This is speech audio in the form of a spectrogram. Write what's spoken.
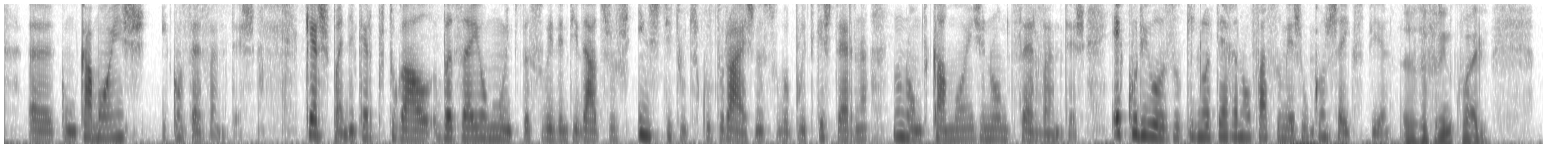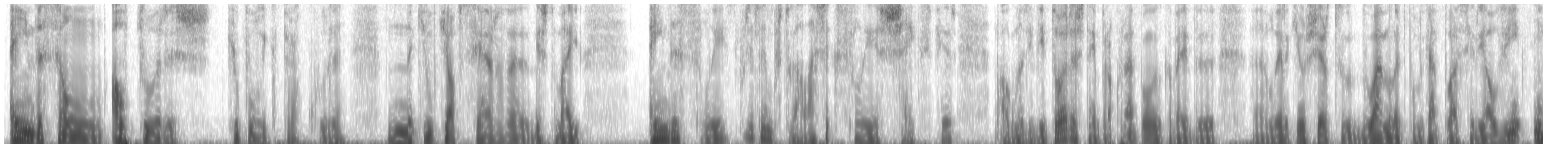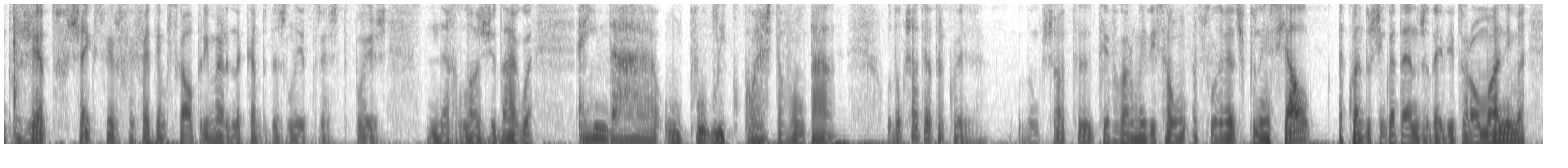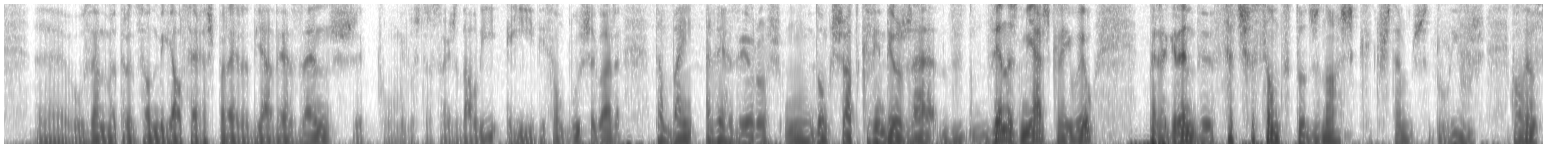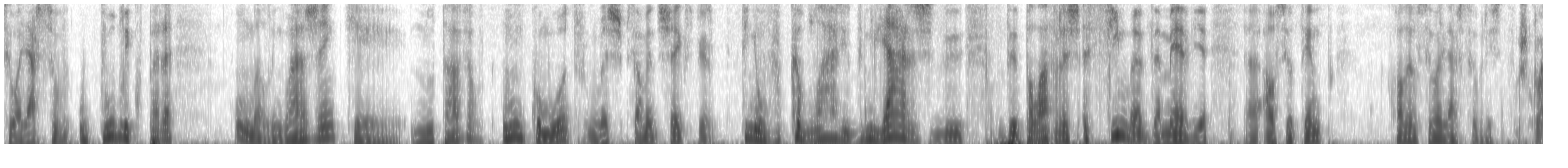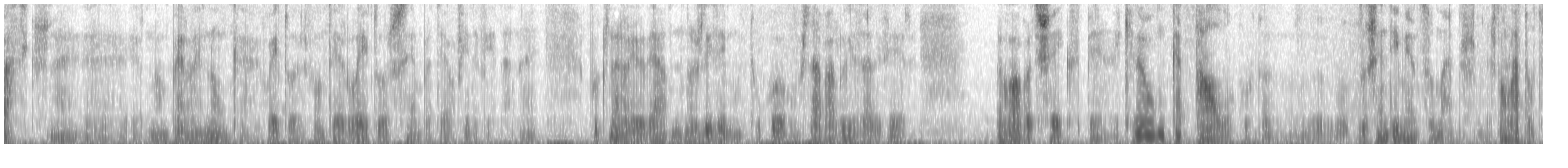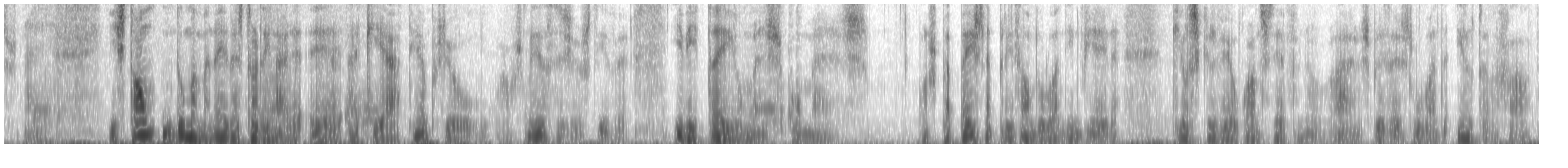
com Camões e com Cervantes. Quer Espanha, quer Portugal baseiam muito da sua identidade os institutos culturais na sua política externa no nome de Camões e no nome de Cervantes. É curioso que Inglaterra não faça o mesmo com Shakespeare. Zeferino Coelho, ainda são autores que o público procura, naquilo que observa deste meio, ainda se lê, por exemplo, em Portugal, acha que se lê Shakespeare? Algumas editoras têm procurado. Bom, eu acabei de uh, ler aqui um excerto do Hamlet publicado pela Síria Alvim. Um projeto Shakespeare foi feito em Portugal, primeiro na Campo das Letras, depois na Relógio d'Água. Ainda há um público com esta vontade? O Don Quixote é outra coisa. O Don Quixote teve agora uma edição absolutamente exponencial, a quando os 50 anos da editora homónima uh, usando uma tradução de Miguel Serras Pereira de há 10 anos, com ilustrações de Dali, aí edição de luxo, agora também a 10 euros, um Don Quixote que vendeu já dezenas de milhares, creio eu, para grande satisfação de todos nós que gostamos de livros. Qual é o seu olhar sobre o público para uma linguagem que é notável, um como o outro, mas especialmente Shakespeare, tinha um vocabulário de milhares de, de palavras acima da média uh, ao seu tempo qual é o seu olhar sobre isto? Os clássicos não, é? Eh, não perdem nunca leitores, vão ter leitores sempre até ao fim da vida, é? porque na realidade nos dizem muito, como estava a Luísa a dizer, a obra de Shakespeare, aquilo é um catálogo do, do, dos sentimentos humanos, estão lá todos, é? e estão de uma maneira extraordinária. É, aqui há tempos, eu, há uns meses, eu estive, editei umas, umas uns papéis da prisão do Luandino Vieira, que ele escreveu quando esteve no, nas prisões de Luanda e no Tarrafal,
